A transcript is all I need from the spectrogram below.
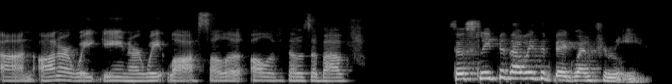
on, on our weight gain, our weight loss, all of, all of those above? So sleep is always a big one for me.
